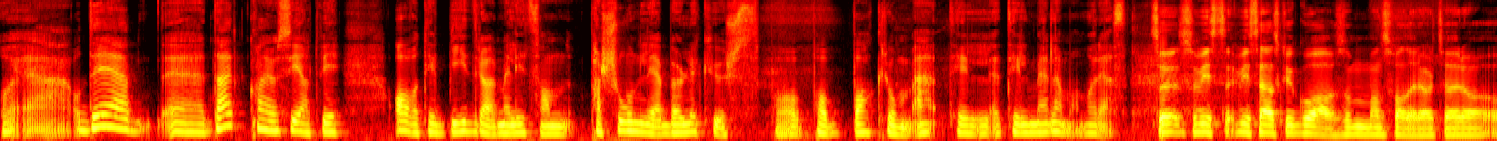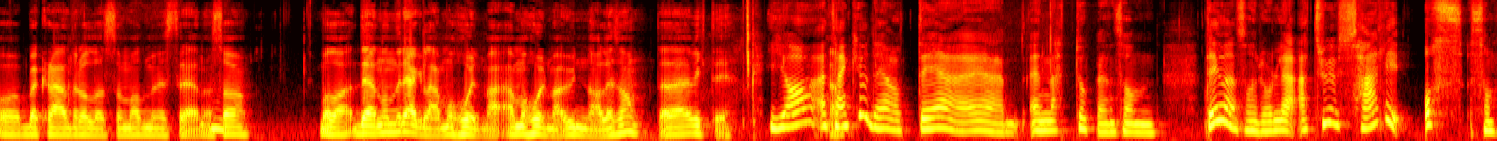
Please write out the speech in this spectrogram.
Og, eh, og det, eh, der kan jeg jo si at vi av og til bidrar med litt sånn personlige bøllekurs på, på bakrommet til, til medlemmene våre. Så, så hvis, hvis jeg skulle gå av som ansvarlig redaktør og, og bekle en rolle som administrerende, så må da, det er noen regler jeg må holde meg, jeg må holde meg unna, liksom. Det er viktig. Ja, jeg tenker jo det at det er, nettopp en sånn Det er jo en sånn rolle. Jeg tror særlig oss som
